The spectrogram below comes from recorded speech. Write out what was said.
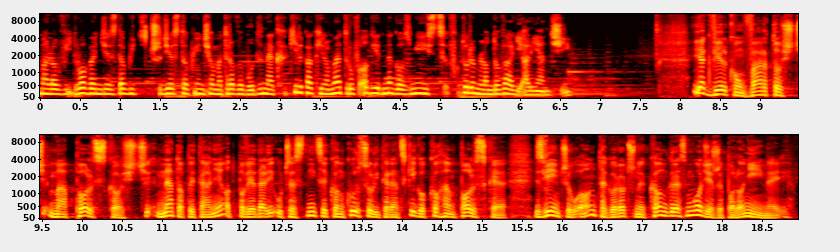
Malowidło będzie zdobić 35-metrowy budynek kilka kilometrów od jednego z miejsc, w którym lądowali alianci. Jak wielką wartość ma polskość? Na to pytanie odpowiadali uczestnicy konkursu literackiego Kocham Polskę. Zwieńczył on tegoroczny Kongres Młodzieży Polonijnej.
